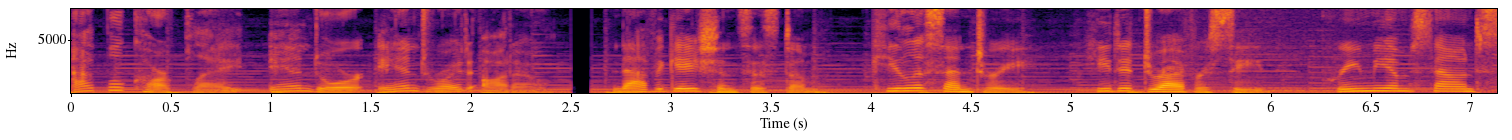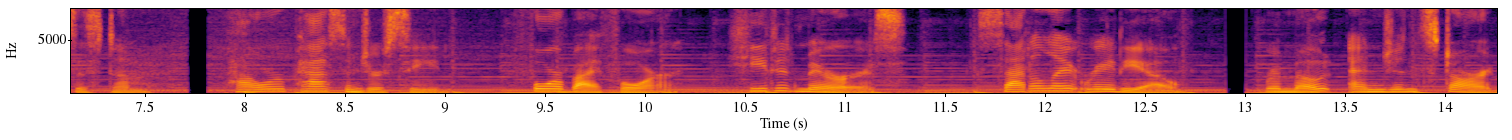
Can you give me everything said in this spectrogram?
Apple CarPlay and or Android Auto, navigation system, keyless entry, heated driver seat, premium sound system, power passenger seat, 4x4, heated mirrors, satellite radio, remote engine start.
